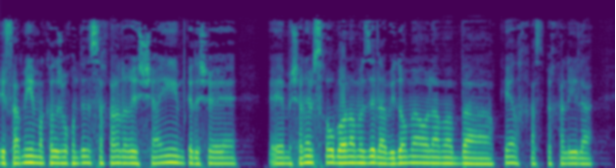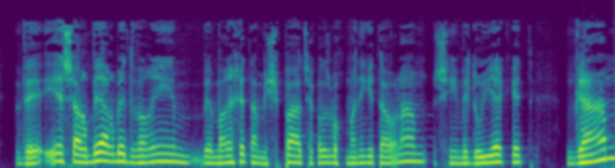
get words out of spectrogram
לפעמים הקדוש ברוך הוא נותן שכר לרשעים כדי שמשלם שכרו בעולם הזה להעבידו מהעולם הבא, כן, חס וחלילה. ויש הרבה הרבה דברים במערכת המשפט שהקדוש ברוך הוא מנהיג את העולם שהיא מדויקת גם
